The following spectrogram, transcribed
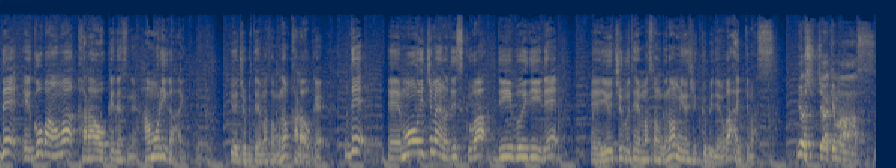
でえー5番はカラオケですね。ハモリが入ってる YouTube テーマソングのカラオケ。で、えーもう1枚のディスクは DVD で、えー YouTube テーマソングのミュージックビデオが入ってます。よしじゃあ開けます。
